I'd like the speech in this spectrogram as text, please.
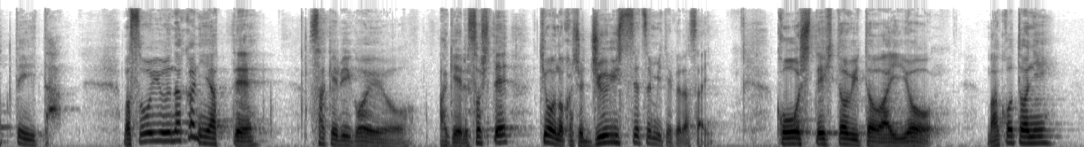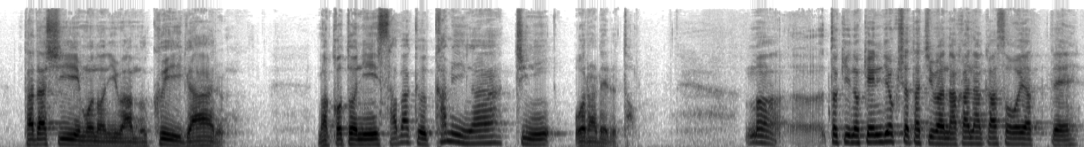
っていた、まあ、そういう中にあって叫び声を上げる。そして今日の箇所11節見てください。こうして人々は言おう。誠に正しい者には報いがある。誠に裁く神が地におられると。まあ時の権力者たちはなかなかそうやって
